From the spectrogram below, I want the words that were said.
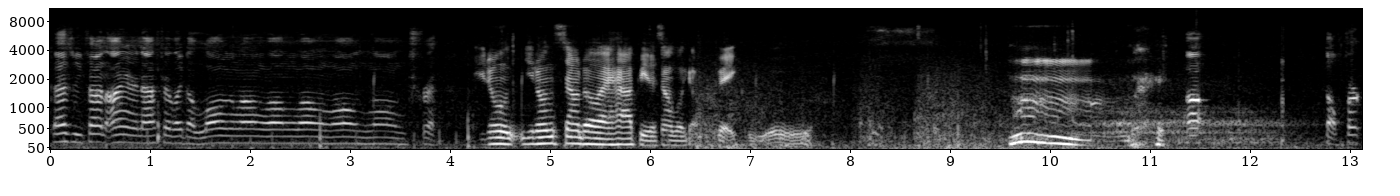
Guys, we found iron after like a long, long, long, long, long, long trip. You don't, you don't sound all that happy. It sounds like a fake. Woo. Hmm. oh. The fuck?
